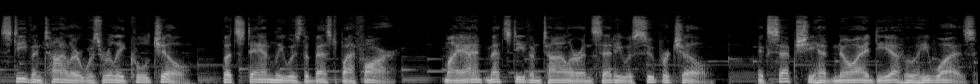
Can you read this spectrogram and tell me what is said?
Steven Tyler was really cool chill, but Stan Lee was the best by far. My aunt met Steven Tyler and said he was super chill. Except she had no idea who he was,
